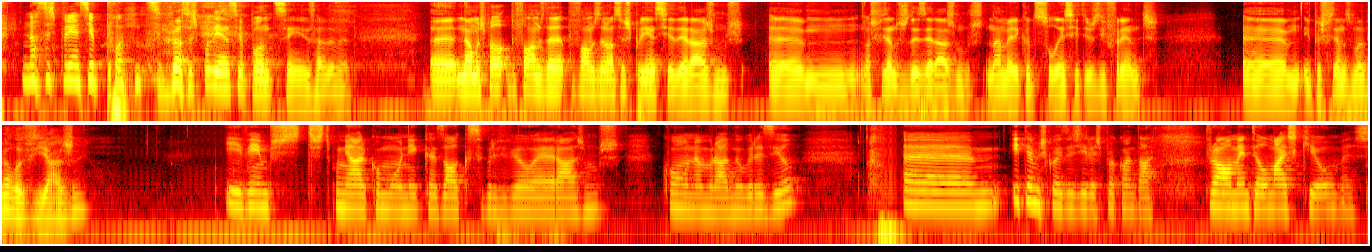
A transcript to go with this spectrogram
Nossa experiência ponte. nossa experiência ponte, sim, exatamente. Uh, não, mas para, para, falarmos da, para falarmos da nossa experiência de Erasmus, um, nós fizemos os dois Erasmus na América do Sul em sítios diferentes. Um, e depois fizemos uma bela viagem. E vimos testemunhar como o único casal que sobreviveu a Erasmus com um namorado no Brasil. Um, e temos coisas giras para contar. Provavelmente ele mais que eu, mas.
